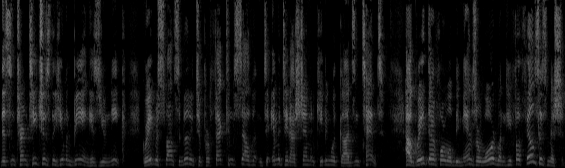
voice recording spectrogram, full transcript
This in turn teaches the human being his unique, great responsibility to perfect himself and to imitate Hashem in keeping with God's intent. How great, therefore, will be man's reward when he fulfills his mission,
